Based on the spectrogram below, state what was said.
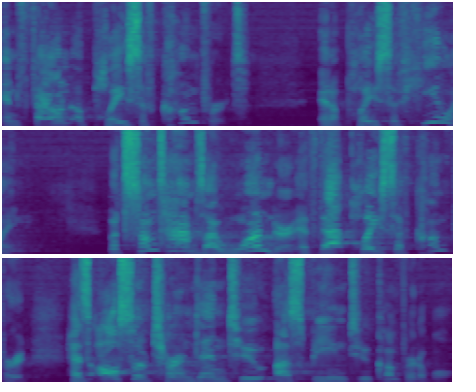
and found a place of comfort and a place of healing. But sometimes I wonder if that place of comfort has also turned into us being too comfortable.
